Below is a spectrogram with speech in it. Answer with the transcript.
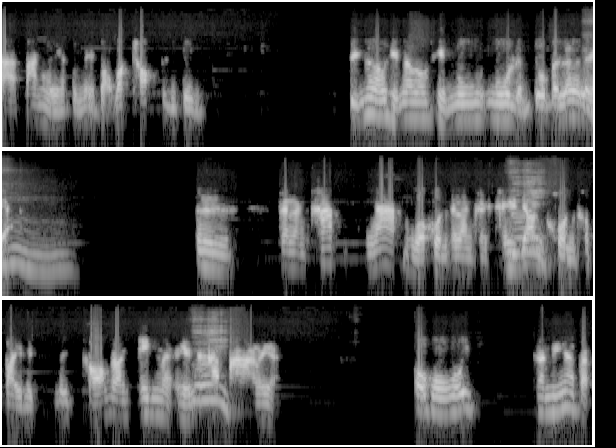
ตาตั้งเลยอะคุณเมฆบอกว่าช็อกจริงๆสิ่งที่เราเห็นเราเห็นงูงูเหลือมตัวเบลเลอร์เลยอะอืมเออกำลังคาบงาบหัวคนกำลังใช้ย่อนคนเข้าไปในในท้องกำลังกินอะเห็นคาตาเลยอะโอ้โหคันนี้ยแบบ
